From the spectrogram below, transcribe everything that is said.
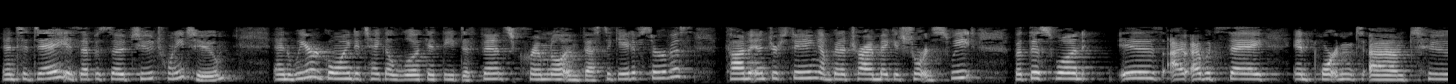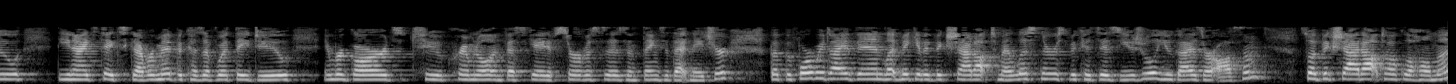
and today is episode 222, and we are going to take a look at the Defense Criminal Investigative Service. Kind of interesting. I'm going to try and make it short and sweet, but this one is, I, I would say, important um, to the United States government because of what they do in regards to criminal investigative services and things of that nature. But before we dive in, let me give a big shout out to my listeners because as usual, you guys are awesome. So a big shout out to Oklahoma,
